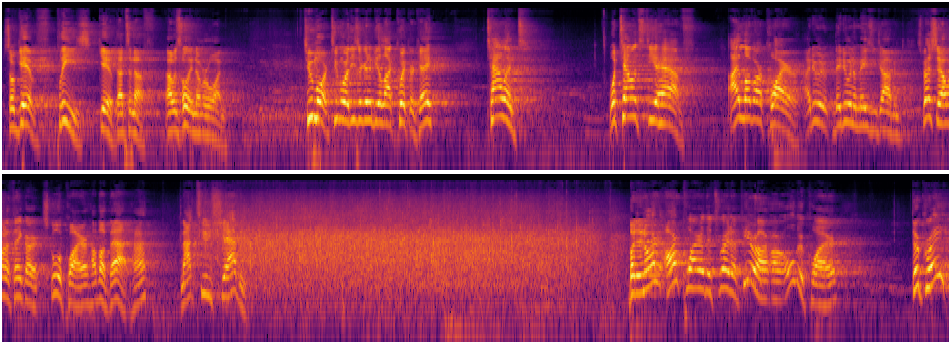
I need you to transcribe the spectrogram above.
So give, please, give. That's enough. That was only number one. Two more, two more. These are going to be a lot quicker, okay? Talent. What talents do you have? I love our choir. I do, they do an amazing job. And especially, I want to thank our school choir. How about that, huh? Not too shabby. But in our, our choir that's right up here, our, our older choir, they're great.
